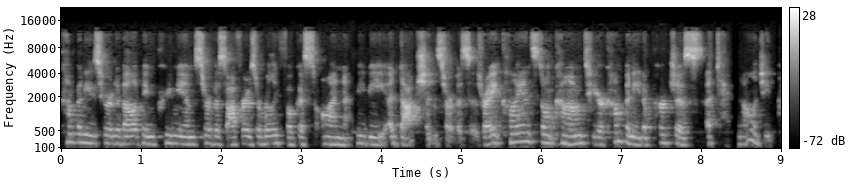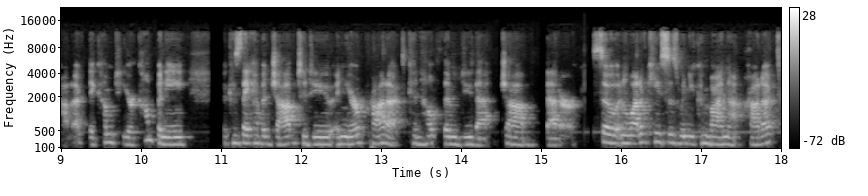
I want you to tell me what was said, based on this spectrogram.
companies who are developing premium service offers are really focused on maybe adoption services, right? Clients don't come to your company to purchase a technology product, they come to your company because they have a job to do and your product can help them do that job better. So in a lot of cases when you combine that product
